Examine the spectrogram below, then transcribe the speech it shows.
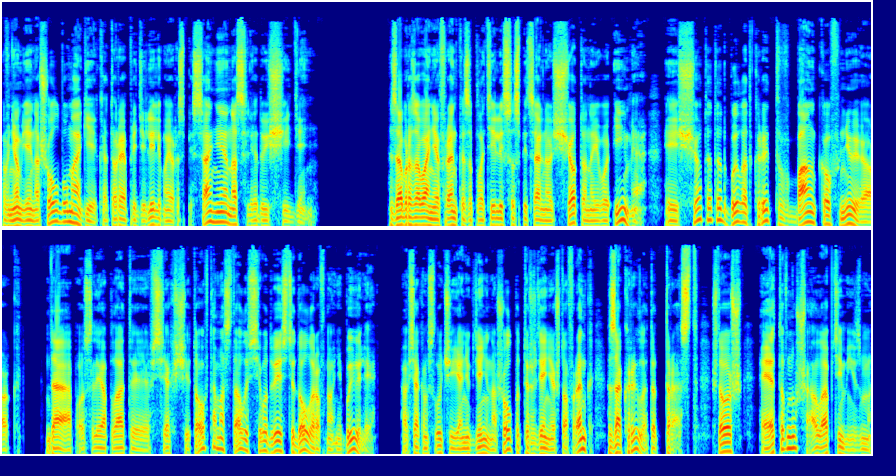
В нем я и нашел бумаги, которые определили мое расписание на следующий день. За образование Фрэнка заплатили со специального счета на его имя, и счет этот был открыт в of New York. Да, после оплаты всех счетов там осталось всего 200 долларов, но они были. Во всяком случае, я нигде не нашел подтверждения, что Фрэнк закрыл этот траст. Что ж, это внушало оптимизм.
